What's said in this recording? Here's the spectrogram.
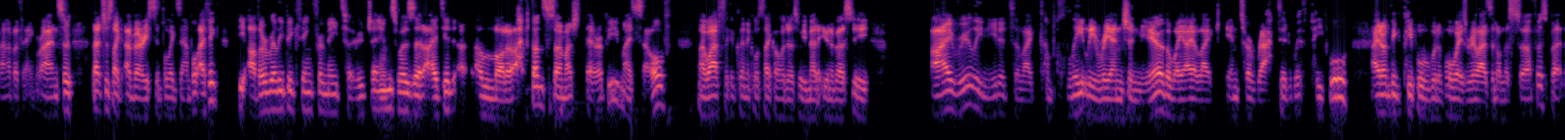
kind of a thing, right? And so that's just like a very simple example. I think the other really big thing for me too, James, was that I did a, a lot of I've done so much therapy myself. My wife's like a clinical psychologist. We met at university. I really needed to like completely re-engineer the way I like interacted with people. I don't think people would have always realized it on the surface, but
